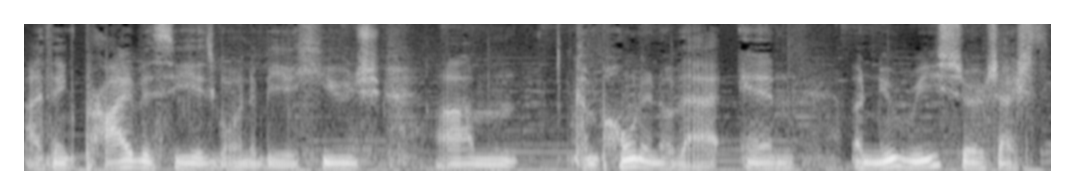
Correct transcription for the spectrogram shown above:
I think privacy is going to be a huge um, component of that. And a new research actually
